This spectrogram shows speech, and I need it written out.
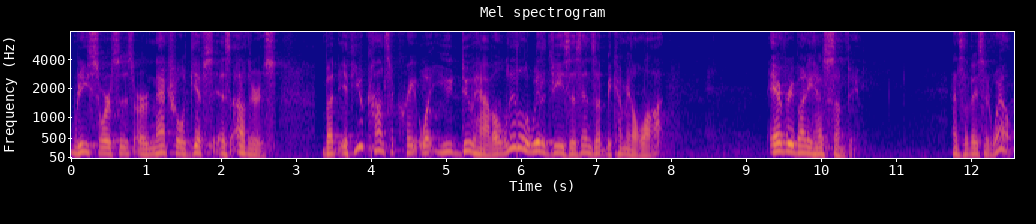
resources or natural gifts as others. But if you consecrate what you do have, a little with Jesus ends up becoming a lot. Everybody has something. And so they said, Well,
